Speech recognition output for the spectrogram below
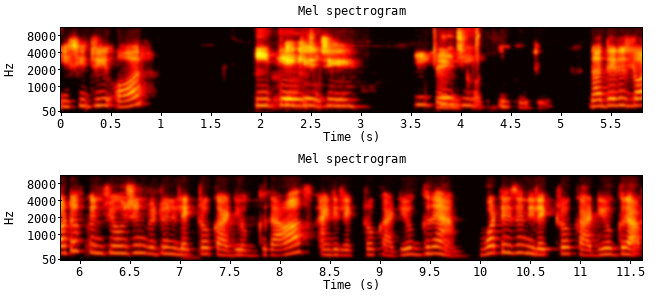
ecg or ekg ekg ekg Now there is a lot of confusion between electrocardiograph and electrocardiogram. What is an electrocardiograph?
